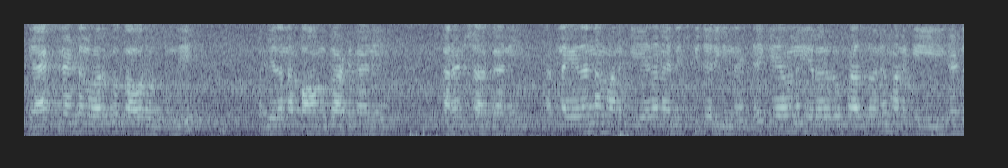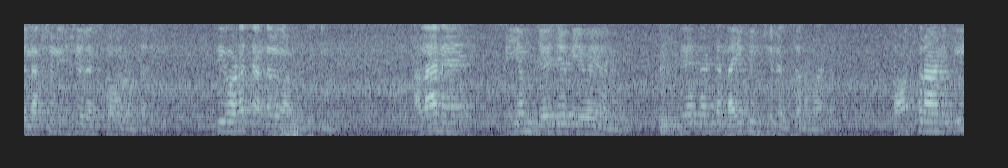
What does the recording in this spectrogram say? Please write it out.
ఇది యాక్సిడెంటల్ వరకు కవర్ అవుతుంది. ఏదైనా పాము కాటు కానీ కరెంట్ షాక్ కానీ అట్లా ఏదైనా మనకి ఏదైనా రిస్క్ జరిగిందంటే కేవలం ఇరవై రూపాయలతోనే మనకి రెండు లక్షల ఇన్సూరెన్స్ కవర్ ఉంటుంది. ఇది కూడా సెంట్రల్ గవర్నమెంట్ స్కీమ్. అలానే PM J J B Y అనేది. ఇదేంటంటే లైఫ్ ఇన్సూరెన్స్ అనమాట సంవత్సరానికి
